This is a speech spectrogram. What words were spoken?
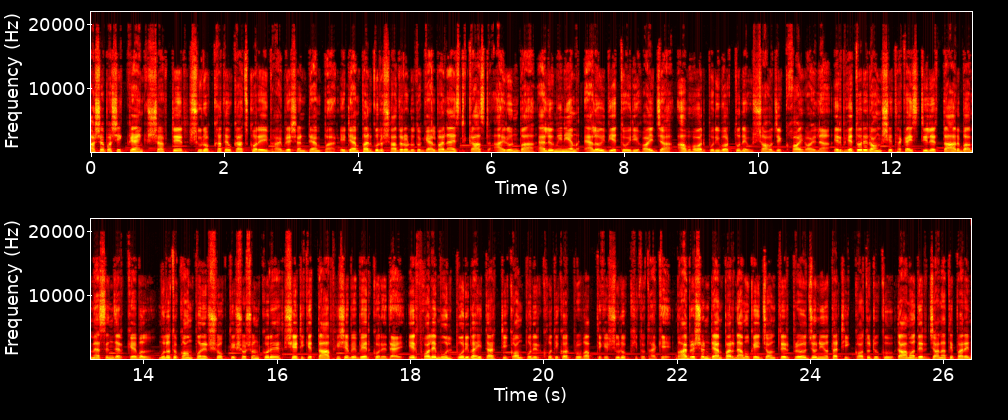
পাশাপাশি ক্র্যাঙ্ক শাফটের সুরক্ষাতেও কাজ করে এই ভাইব্রেশন ড্যাম্পার। এই ড্যাম্পারগুলো সাধারণত গ্যালভানাইজড কাস্ট আয়রন বা অ্যালুমিনিয়াম অ্যালয় দিয়ে তৈরি হয়, যা আবহাওয়ার পরিবর্তনেও সহজে ক্ষয় হয় না। এর ভেতরের অংশে থাকা স্টিলের তার বা ম্যাসেঞ্জার কেবল মূলত কম্পনের শক্তি শোষণ করে সেটিকে তাপ হিসেবে বের করে দেয়। এর ফলে মূল পরিবাহী তারটি কম্পনের ক্ষতিকর প্রভাব থেকে সুরক্ষিত থাকে। ভাইব্রেশন ড্যাম্পার নামক এই যন্ত্রের প্রয়োজনীয়তা ঠিক কতটুকু তা আমাদের জানাতে পারেন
